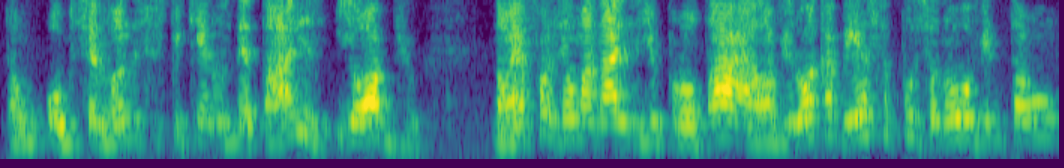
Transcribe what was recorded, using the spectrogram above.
Então, observando esses pequenos detalhes, e óbvio, não é fazer uma análise de pronto, ah, ela virou a cabeça, posicionou o ouvido, então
